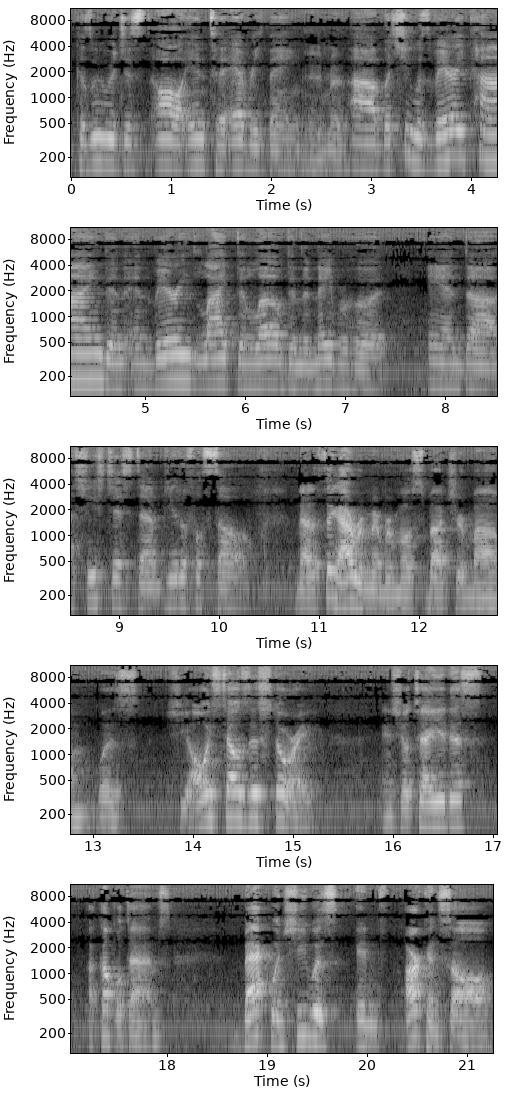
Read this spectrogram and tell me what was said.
because we were just all into everything. Amen. Uh, but she was very kind and, and very liked and loved in the neighborhood. And uh, she's just a beautiful soul. Now, the thing I remember most about your mom was she always tells this story, and she'll tell you this a couple times. Back when she was in Arkansas,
